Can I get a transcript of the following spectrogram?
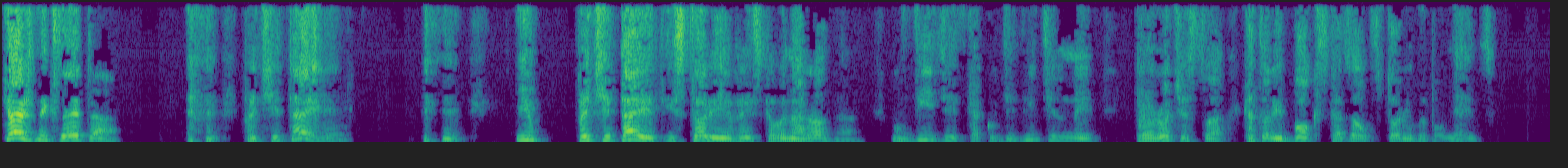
Каждый, кто это прочитает и прочитает историю еврейского народа, увидит, как удивительные пророчества, которые Бог сказал в Торе, выполняются.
